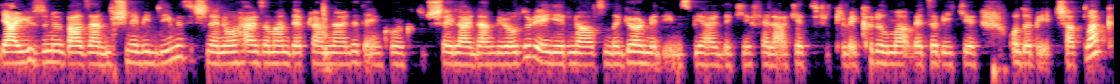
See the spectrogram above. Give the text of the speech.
yeryüzünü bazen düşünebildiğimiz için hani o her zaman depremlerde de en korkutucu şeylerden biri olur ya yerin altında görmediğimiz bir yerdeki felaket fikri ve kırılma ve tabii ki o da bir çatlak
